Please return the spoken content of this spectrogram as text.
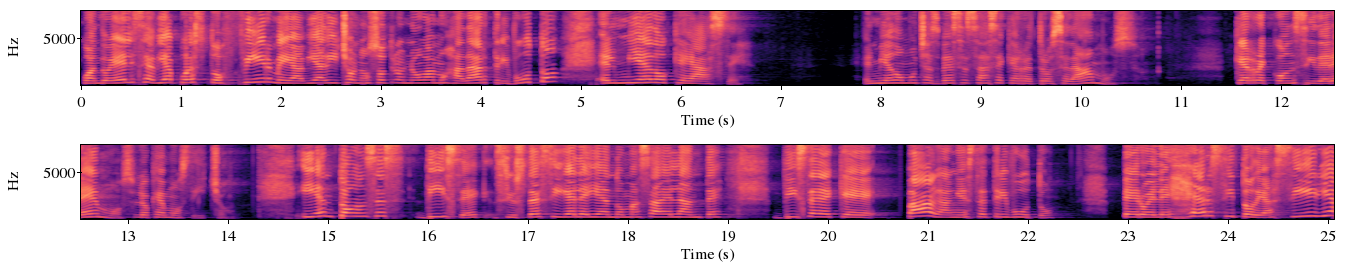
Cuando él se había puesto firme y había dicho, nosotros no vamos a dar tributo, el miedo que hace. El miedo muchas veces hace que retrocedamos, que reconsideremos lo que hemos dicho. Y entonces dice, si usted sigue leyendo más adelante, dice que pagan este tributo, pero el ejército de Asiria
